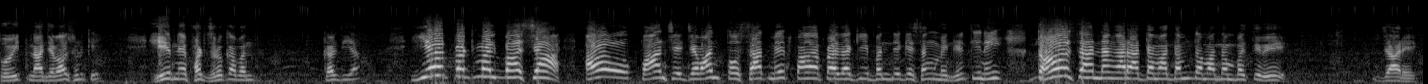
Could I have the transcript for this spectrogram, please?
तो इतना जवाब सुन के हीर ने फट झरोका बंद कर दिया। ये पटमल बादशाह, आओ पाँच से जवान तो साथ में पैदा की बंदे के संग में गिनती नहीं दो सा नंगारा दमादम दमादम बजते हुए जा रहे।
